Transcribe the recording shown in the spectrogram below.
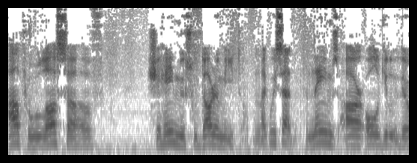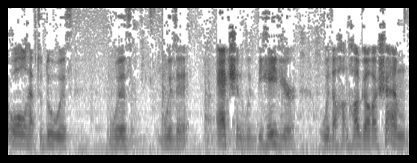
Al Pulosav Shehein Musudarim Ito. Like we said, the names are all they all have to do with with with the action, with behavior, with the hanhaga of Hashem.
